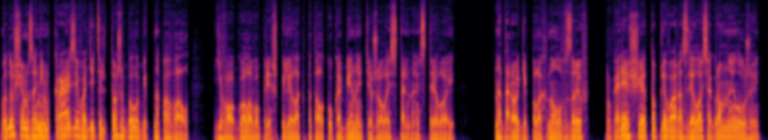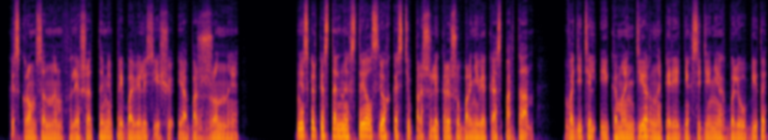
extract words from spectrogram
В идущем за ним кразе водитель тоже был убит на повал. Его голову пришпилило к потолку кабины тяжелой стальной стрелой. На дороге полыхнул взрыв. Горящее топливо разлилось огромной лужей. К искромсанным флешеттами прибавились еще и обожженные — Несколько стальных стрел с легкостью прошили крышу броневика «Спартан». Водитель и командир на передних сиденьях были убиты,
